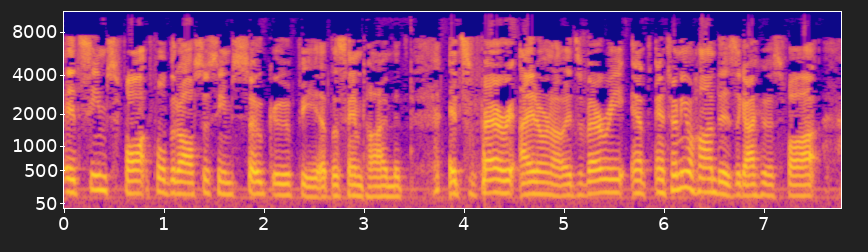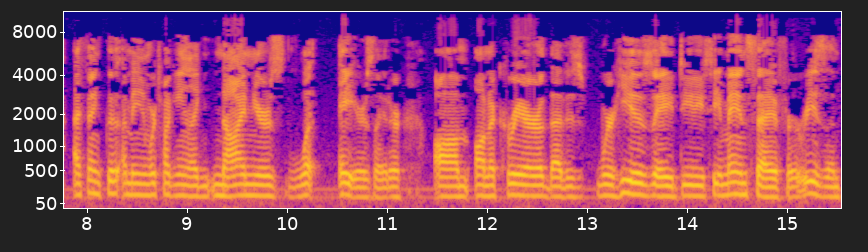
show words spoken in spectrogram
It seems thoughtful, but also seems so goofy at the same time. It's it's very. I don't know. It's very. Ant- Antonio Honda is the guy who has fought. I think that. I mean, we're talking like nine years, eight years later, um, on a career that is where he is a DDT mainstay for a reason.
